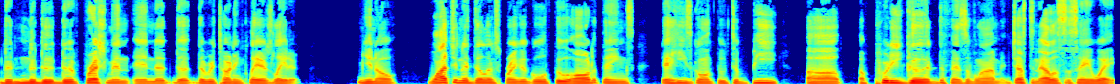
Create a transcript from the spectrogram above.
the the, the freshmen and the, the the returning players later. You know, watching the Dylan Springer go through all the things that he's going through to be uh, a pretty good defensive lineman. Justin Ellis the same way.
